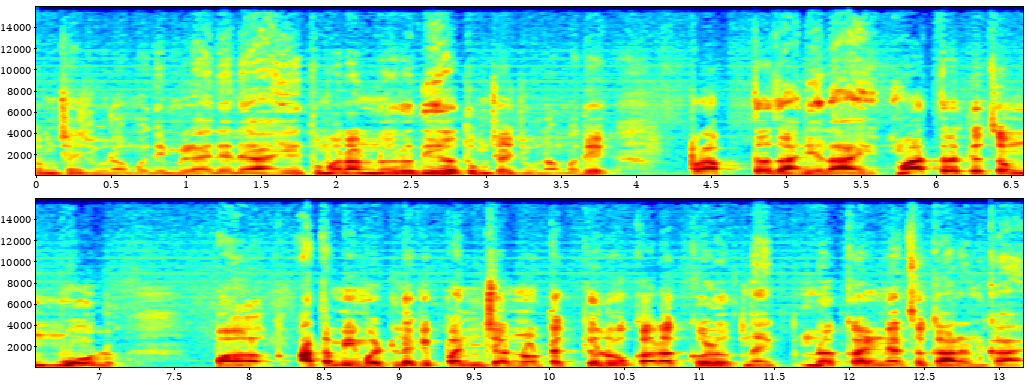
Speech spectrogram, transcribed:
तुमच्या जीवनामध्ये मिळालेलं आहे. तुम्हाला नरदेह तुमच्या जीवनामध्ये प्राप्त झालेला आहे. मात्र त्याचं मोल प आता मी म्हटलं की पंच्याण्णव टक्के लोकाला कळत नाही. न कळण्याचं कारण काय?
